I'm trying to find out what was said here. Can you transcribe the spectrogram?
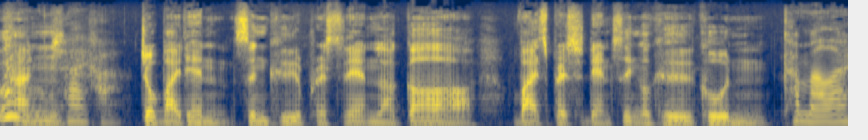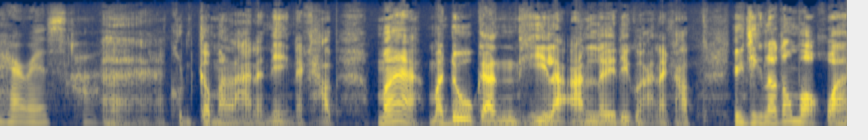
อืมทั้งใช่ค่ะโจไบเดนซึ่งคือ president แล้วก็ vice president ซึ่งก็คือคุณ Kamala Harris ค่ะอ่าคุณกำมลานั่นเองนะครับ มามาดูกันทีละอันเลยดีกว่านะครับ จริงๆเราต้องบอกว่า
